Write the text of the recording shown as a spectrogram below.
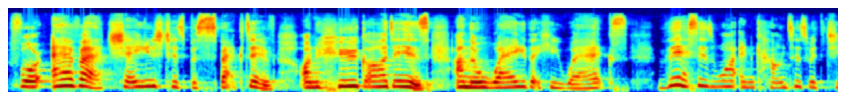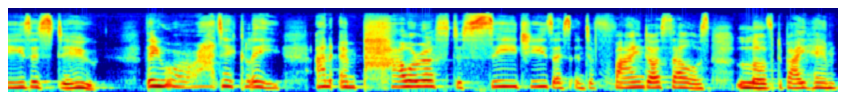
forever changed his perspective perspective on who God is and the way that he works. This is what encounters with Jesus do. They radically and empower us to see Jesus and to find ourselves loved by him.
